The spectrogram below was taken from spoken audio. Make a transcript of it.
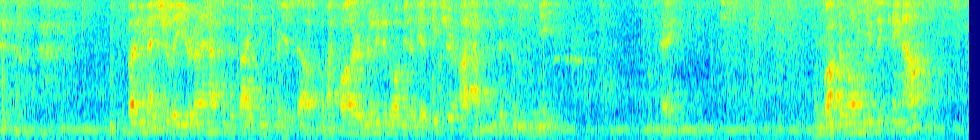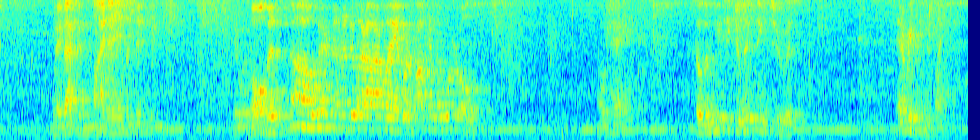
but eventually, you're going to have to decide things for yourselves. When my father really didn't want me to be a teacher, I had to listen to me. Okay? When rock and roll music came out, way back in my day in the 50s, it was all this, no, we're going to do it our way. We're rocking the world. Okay? So the music you're listening to is everything is like this.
